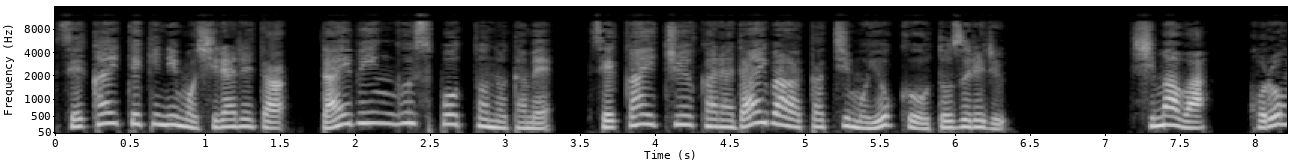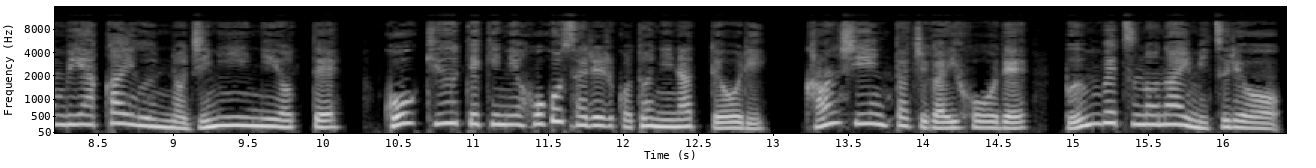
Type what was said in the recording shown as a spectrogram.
世界的にも知られたダイビングスポットのため世界中からダイバーたちもよく訪れる。島はコロンビア海軍の人員によって恒久的に保護されることになっており、監視員たちが違法で分別のない密漁、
